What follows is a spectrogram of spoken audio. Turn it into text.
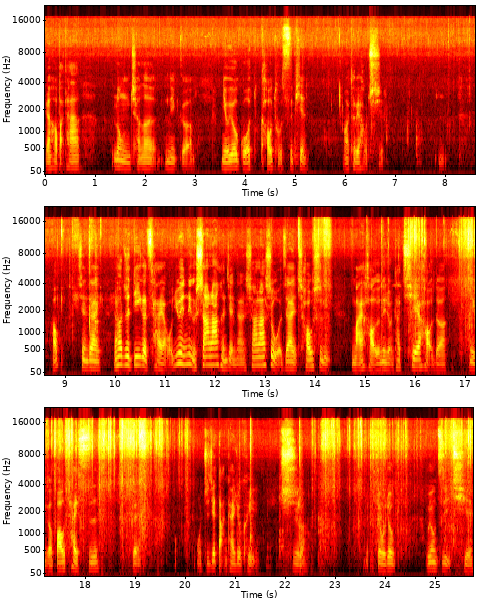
然后把它弄成了那个牛油果烤吐司片，啊，特别好吃。嗯，好，现在然后这是第一个菜啊，因为那个沙拉很简单，沙拉是我在超市里买好的那种，它切好的。那个包菜丝，对，我直接打开就可以吃了，所以我就不用自己切。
